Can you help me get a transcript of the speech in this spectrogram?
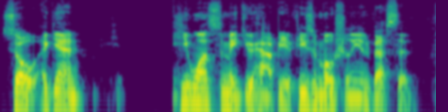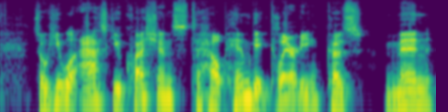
So again, he wants to make you happy if he's emotionally invested. So he will ask you questions to help him get clarity because men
